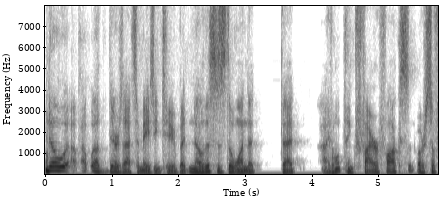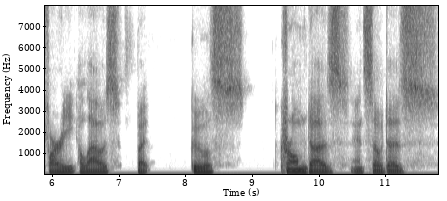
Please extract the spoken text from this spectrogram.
No, uh, well, there's that's amazing too. But no, this is the one that that I don't think Firefox or Safari allows, but Google's Chrome does, and so does.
